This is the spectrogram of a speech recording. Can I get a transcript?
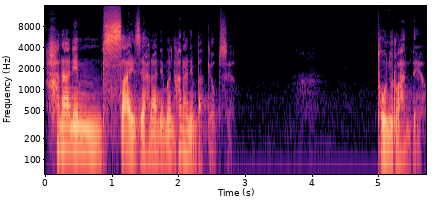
하나님 사이즈의 하나님은 하나님밖에 없어요. 돈으로 안 돼요.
